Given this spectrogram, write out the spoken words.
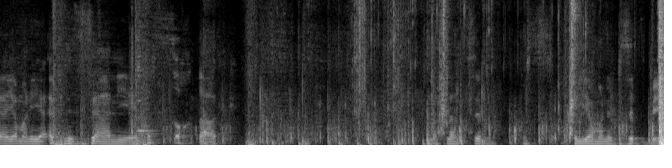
يا يمن يا ابن الزانية قص أختك. لا تسب بس اخت اليمن بزبة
